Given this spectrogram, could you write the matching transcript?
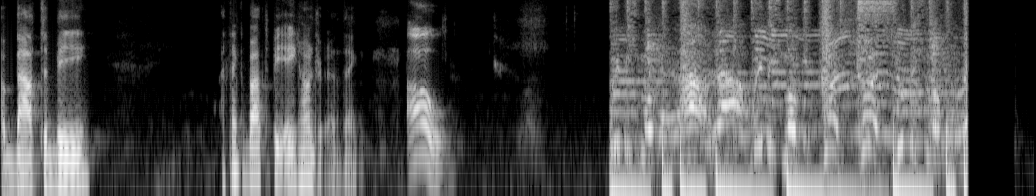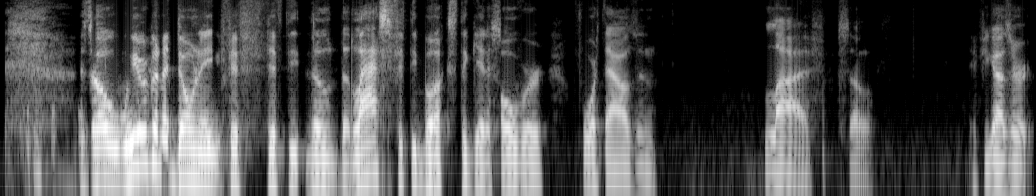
About to be, I think about to be 800. I think. Oh, So we were going to donate 50 the, the last 50 bucks to get us over 4,000 live. So if you guys are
